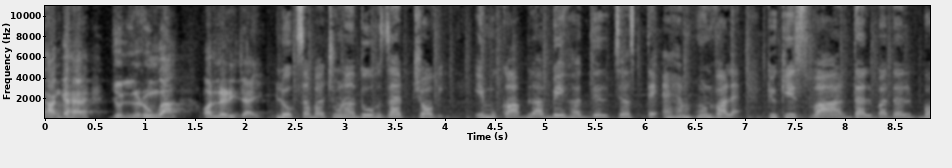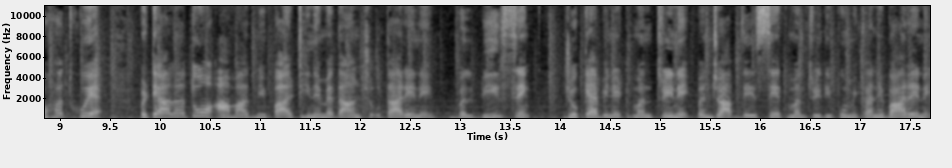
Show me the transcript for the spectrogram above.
जंग है जो लड़ूंगा और लड़ी जाएगी ਲੋਕ ਸਭਾ ਚੋਣਾਂ 2024 ਇਹ ਮੁਕਾਬਲਾ ਬੇहद ਦਿਲਚਸਪ ਤੇ ਅਹਿਮ ਹੋਣ ਵਾਲਾ ਹੈ ਕਿਉਂਕਿ ਇਸ ਵਾਰ ਦਲ ਬਦਲ ਬਹੁਤ ਹੋਇਆ ਹੈ। ਪਟਿਆਲਾ ਤੋਂ ਆਮ ਆਦਮੀ ਪਾਰਟੀ ਨੇ ਮੈਦਾਨ 'ਚ ਉਤਾਰੇ ਨੇ ਬਲਬੀਰ ਸਿੰਘ ਜੋ ਕੈਬਨਿਟ ਮੰਤਰੀ ਨੇ ਪੰਜਾਬ ਦੇ ਸਿਹਤ ਮੰਤਰੀ ਦੀ ਭੂਮਿਕਾ ਨਿਭਾ ਰਹੇ ਨੇ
